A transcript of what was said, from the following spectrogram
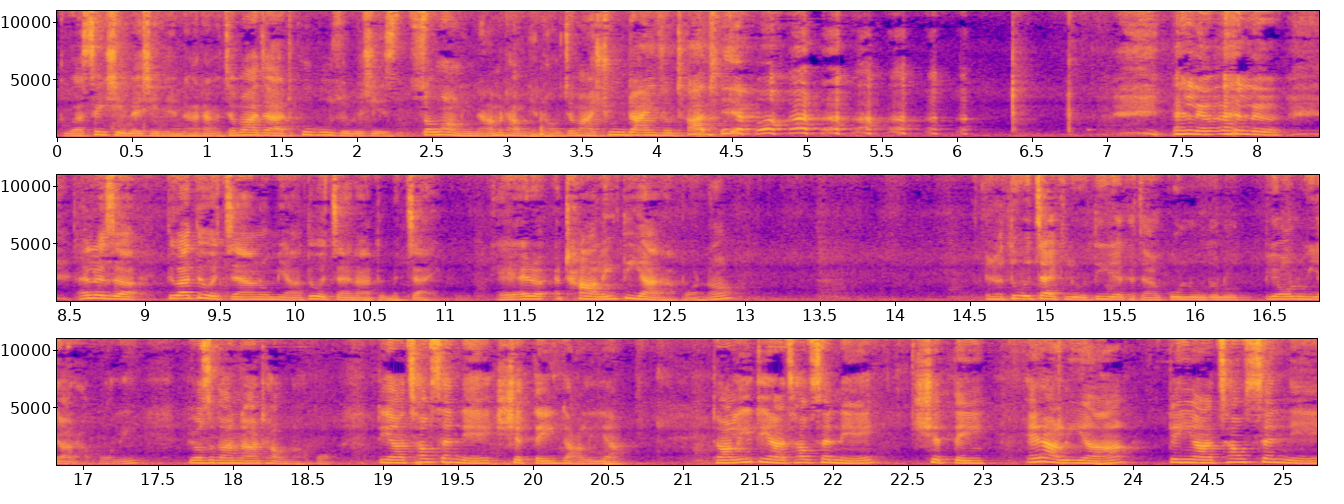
သူကစိတ်ရှည်လက်ရှည်နဲ့နားထောင်ကျွန်မကျတခုခုဆိုလို့ရှိရင်စုံအောင်နေနားမထောင်ကြတော့ကျွန်မရှူတိုင်းဆိုထားဖြစ်ရော အဲ့လိုအဲ့လိုအဲ့လိုဆိုတော့ तू ကသူ့ကိုကြမ်းလို့မရဘူးသူ့ကိုကြမ်းတာ तू မကြိုက်ဘူးအဲအဲ့တော့အထာလေးသိရတာပေါ့နော်အဲ့တော့သူ့အကြိုက်ကလေးကိုသိတဲ့ခါကျတော့ကိုလိုသလိုပြောလို့ရတာပေါ့လေပြောစကားနားထောင်တာပေါ့160နဲ့8သိန်းဒါလေးရဒါလေး160နဲ့8သိန်းအဲ့ဒါလေးက160နဲ့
